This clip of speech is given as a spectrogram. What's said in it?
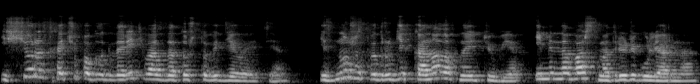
еще раз хочу поблагодарить вас за то, что вы делаете. Из множества других каналов на YouTube именно ваш смотрю регулярно.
